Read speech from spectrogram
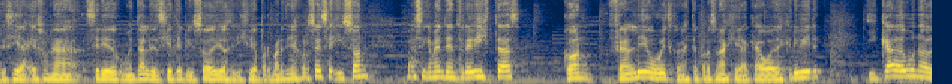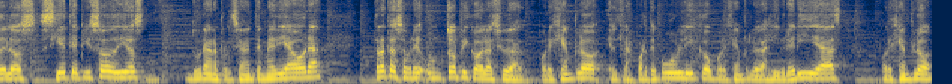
Decía, es una serie documental de siete episodios dirigida por Martin Scorsese y son básicamente entrevistas con Fran Lebowitz, con este personaje que acabo de escribir, y cada uno de los siete episodios duran aproximadamente media hora, trata sobre un tópico de la ciudad. Por ejemplo, el transporte público, por ejemplo, las librerías, por ejemplo,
